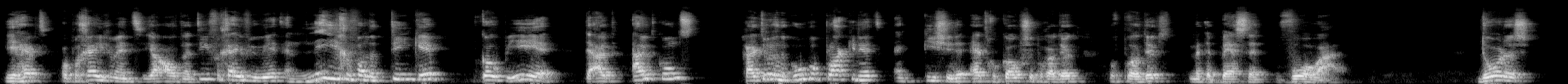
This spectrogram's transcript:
Je hebt op een gegeven moment je alternatieven geëvalueerd. En 9 van de 10 keer kopieer je de uitkomst. Ga je terug naar Google, plak je het en kies je de, het goedkoopste product of product met de beste voorwaarden. Door dus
